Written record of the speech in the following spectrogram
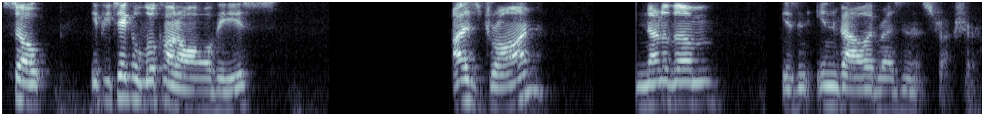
So if you take a look on all of these, as drawn, none of them is an invalid resonance structure,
